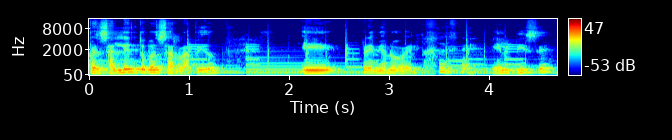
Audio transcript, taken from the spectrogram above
pensar lento, pensar rápido, eh, premio Nobel. Él dice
